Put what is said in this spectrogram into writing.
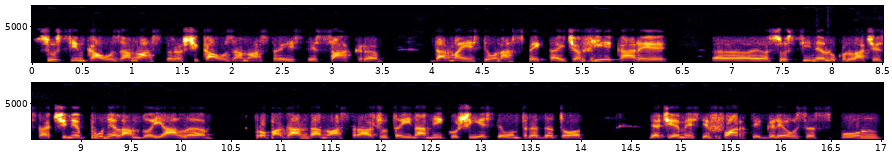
susțin cauza noastră și cauza noastră este sacră. Dar mai este un aspect aici. Fiecare uh, susține lucrul acesta. Cine pune la îndoială propaganda noastră ajută inamicul și este un trădător. De aceea mi este foarte greu să spun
